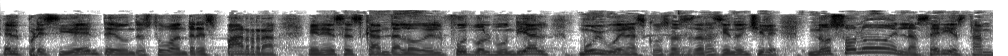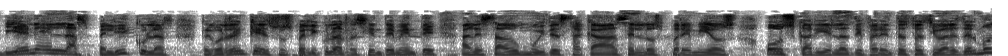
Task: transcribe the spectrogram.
El presidente, donde estuvo Andrés Parra en ese escándalo del fútbol mundial. Muy buenas cosas están haciendo en Chile. No solo en las series, también en las películas. Recuerden que sus películas recientemente han estado muy destacadas en los premios Oscar y en los diferentes festivales del mundo.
